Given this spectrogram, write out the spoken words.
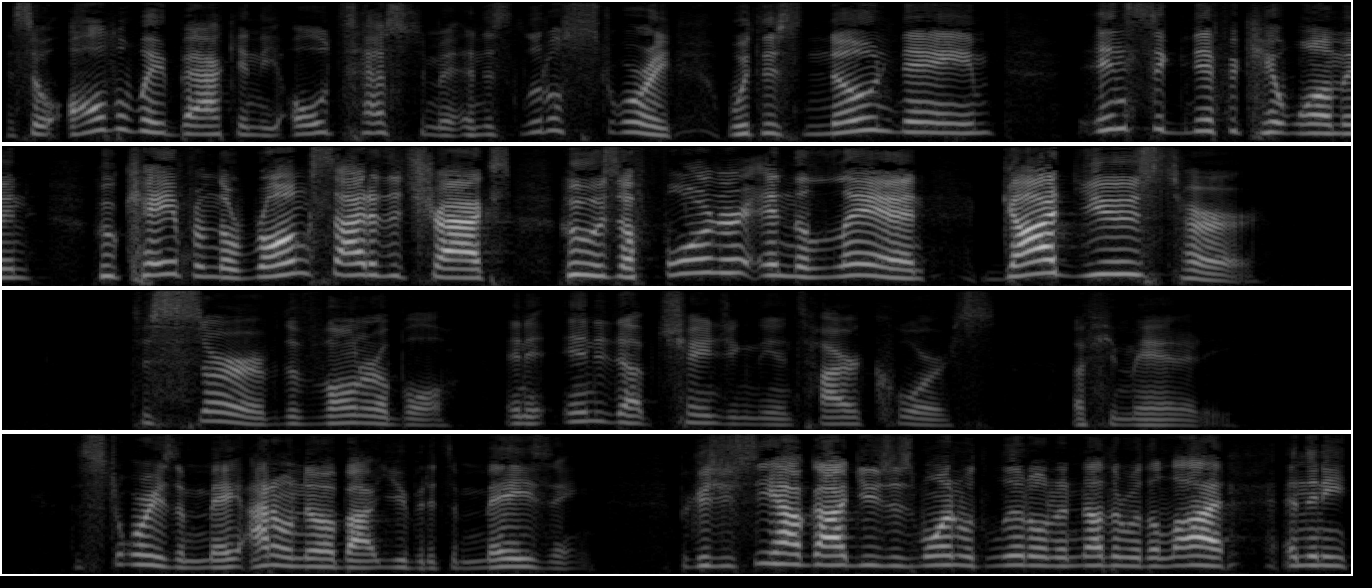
And so, all the way back in the Old Testament, in this little story with this no name, insignificant woman who came from the wrong side of the tracks, who was a foreigner in the land, God used her to serve the vulnerable, and it ended up changing the entire course of humanity. The story is amazing. I don't know about you, but it's amazing. Because you see how God uses one with little and another with a lot, and then He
